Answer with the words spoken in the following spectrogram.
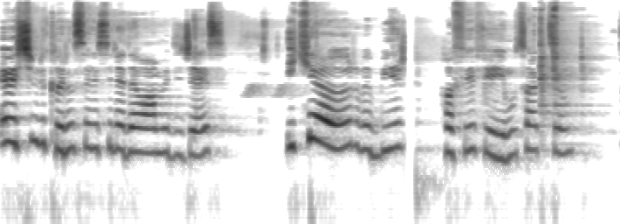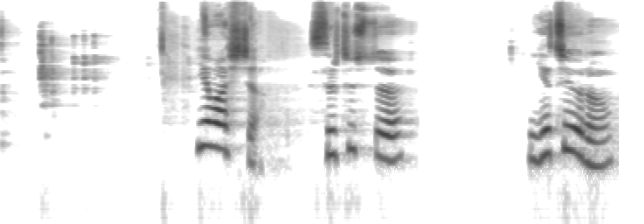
Evet şimdi karın serisiyle devam edeceğiz. İki ağır ve bir hafif yayımı taktım. Yavaşça sırt üstü yatıyorum.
